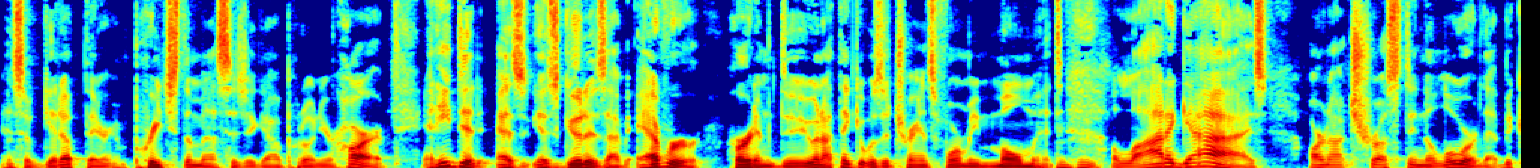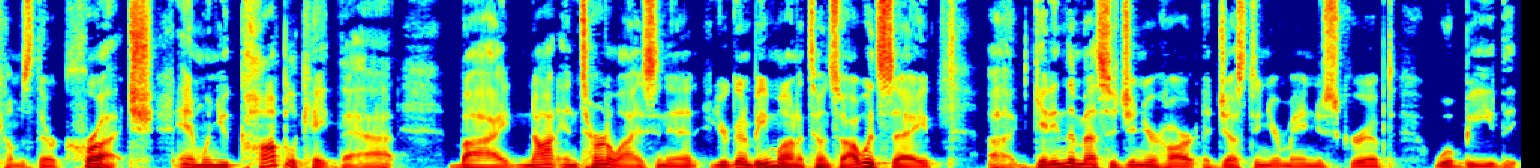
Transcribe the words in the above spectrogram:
And so get up there and preach the message that God put on your heart. And he did as, as good as I've ever heard him do. And I think it was a transforming moment. Mm-hmm. A lot of guys are not trusting the Lord. That becomes their crutch. And when you complicate that by not internalizing it, you're going to be monotone. So I would say uh, getting the message in your heart, adjusting your manuscript will be the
